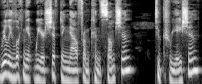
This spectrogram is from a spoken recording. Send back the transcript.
really looking at we are shifting now from consumption to creation.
